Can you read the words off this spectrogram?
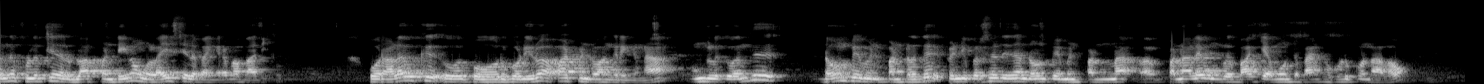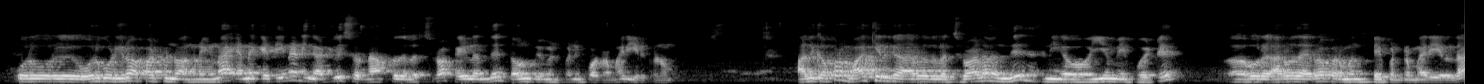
வந்து ஃபுல்லுத்தையும் அதில் பிளாக் பண்ணிட்டீங்கன்னா உங்கள் லைஃப் ஸ்டைலை பயங்கரமாக பாதிக்கும். ஒரு அளவுக்கு இப்போ ஒரு கோடி ரூபா அப்பார்ட்மெண்ட் வாங்குறீங்கன்னா உங்களுக்கு வந்து டவுன் பேமெண்ட் பண்ணுறது டுவெண்ட்டி பர்சன்டேஜ் தான் டவுன் பேமெண்ட் பண்ணால் பண்ணாலே உங்களுக்கு பாக்கி அமௌண்ட் பேங்க்கு கொடுக்கும்னாலும் ஒரு ஒரு ஒரு கோடி ரூபா அபார்ட்மெண்ட் வாங்கினீங்கன்னா என்ன கேட்டீங்கன்னா நீங்க அட்லீஸ்ட் ஒரு நாற்பது லட்ச ரூபா கையில இருந்து டவுன் பேமெண்ட் பண்ணி போடுற மாதிரி இருக்கணும். அதுக்கப்புறம் பாக்கி இருக்க அறுபது லட்ச ரூபால வந்து நீங்க இஎம்ஐ போயிட்டு ஒரு அறுபதாயிரம் ரூபா பெர் மந்த் பே பண்ற மாதிரி இருந்தா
